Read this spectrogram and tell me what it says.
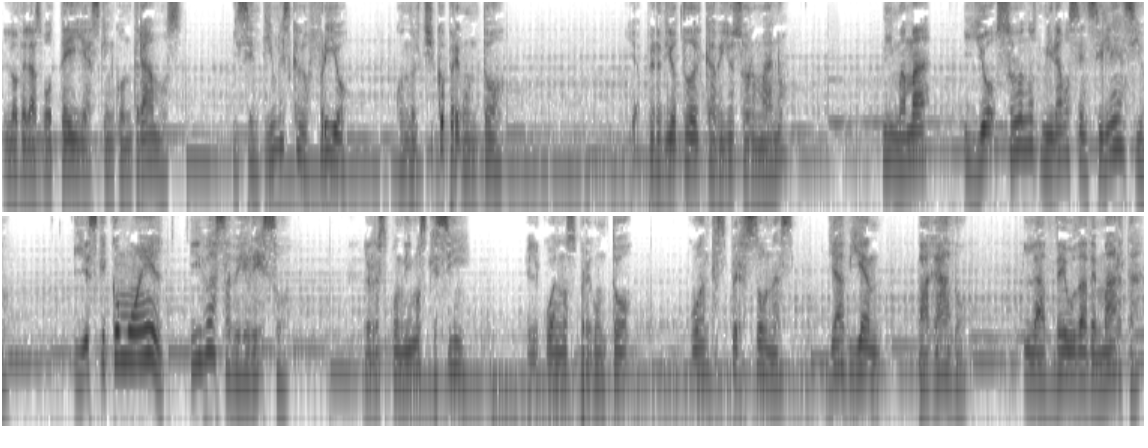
lo de las botellas que encontramos, y sentí un escalofrío cuando el chico preguntó ¿Ya perdió todo el cabello su hermano? Mi mamá y yo solo nos miramos en silencio. Y es que como él iba a saber eso. Le respondimos que sí, el cual nos preguntó cuántas personas ya habían pagado la deuda de Marta.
